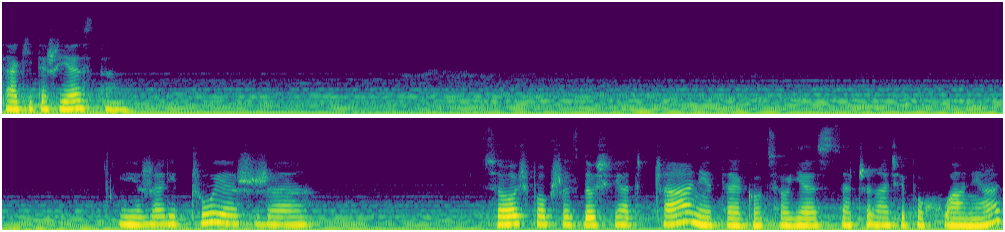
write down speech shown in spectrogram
taki też jestem. jeżeli czujesz, że coś poprzez doświadczanie tego, co jest, zaczyna cię pochłaniać,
